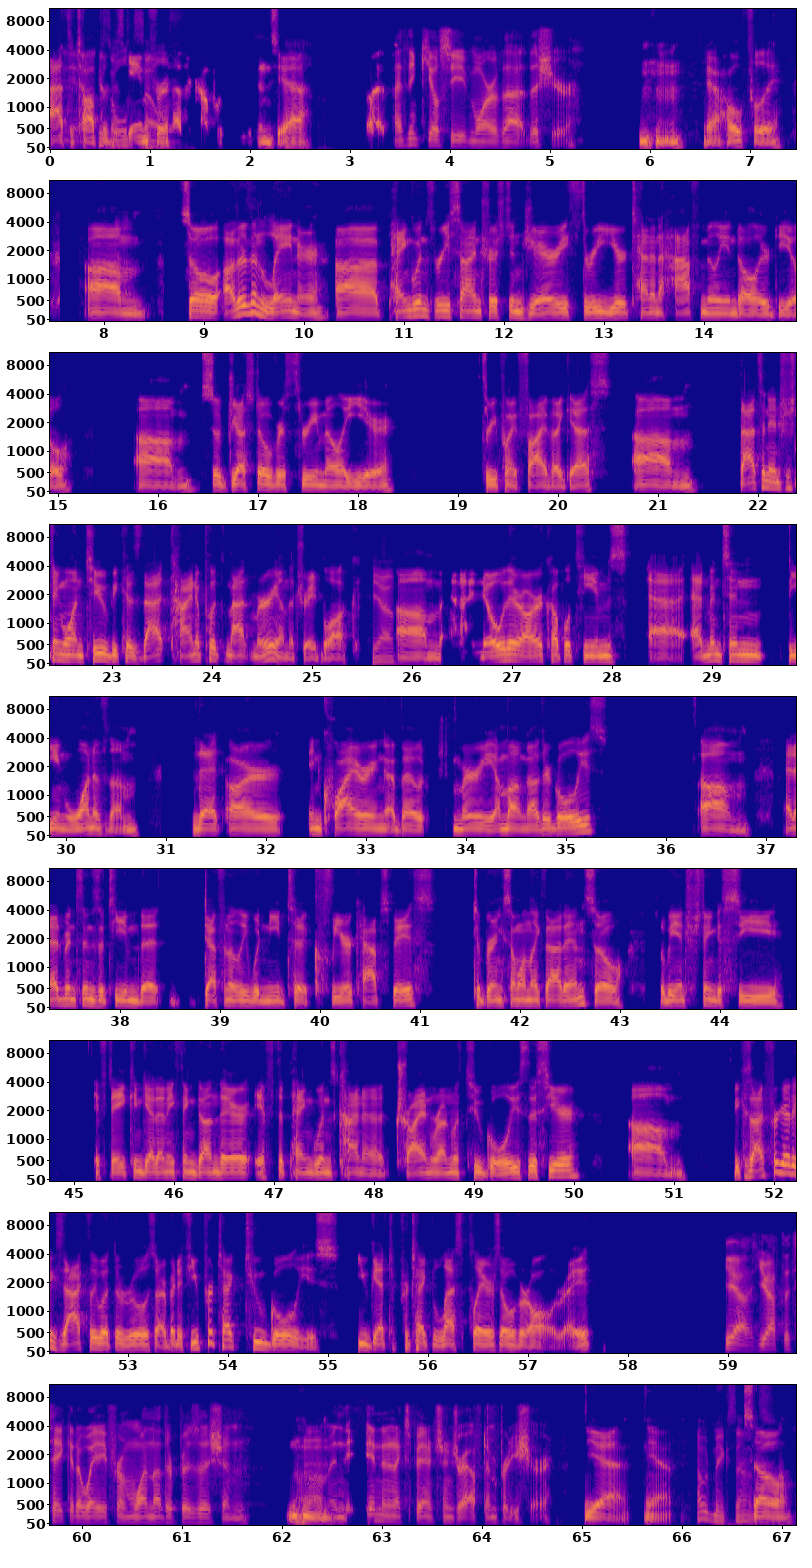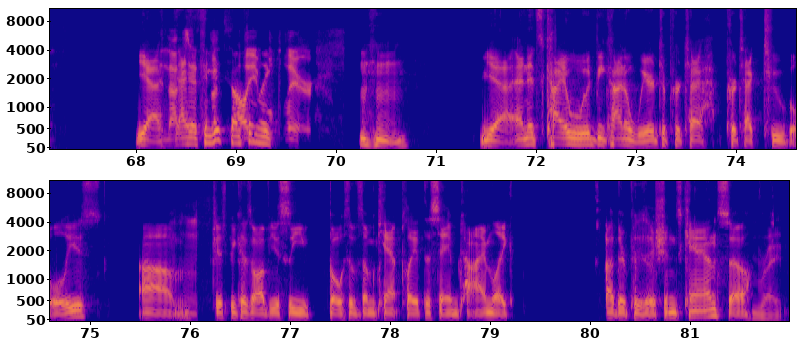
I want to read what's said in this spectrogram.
at the Yeah. top His of his old game for another couple of seasons. Yeah. but I think you'll see more of that this year. hmm Yeah, hopefully. Um, so other than Lehner, uh, Penguins re-signed Tristan Jarry, three-year, ten and a half million dollar deal. Um, so just over three mil a year, three point five, I guess. Um, that's an interesting one too because that kind of puts Matt Murray on the trade block. yeah. Um, and I know there are a couple teams, uh, Edmonton being one of them, that are inquiring about Murray among other goalies. Um, and Edmonton's a team that definitely would need to clear cap space to bring someone like that in. So it'll be interesting to see if they can get anything done there. If the Penguins kind of try and run with two goalies this year, um, because I forget exactly what the rules are, but if you protect two goalies, you get to protect less players overall, right? Yeah, you have to take it away from one other position Mhm. um, in in an expansion draft. I'm pretty sure. yeah, yeah. That would make sense. So, yeah, And I think it's something like, player. hmm yeah, and it's kind of would be kind of weird to protect protect two goalies, um, Mhm. just because obviously both of them can't play at the same time, like other positions can. So, right.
